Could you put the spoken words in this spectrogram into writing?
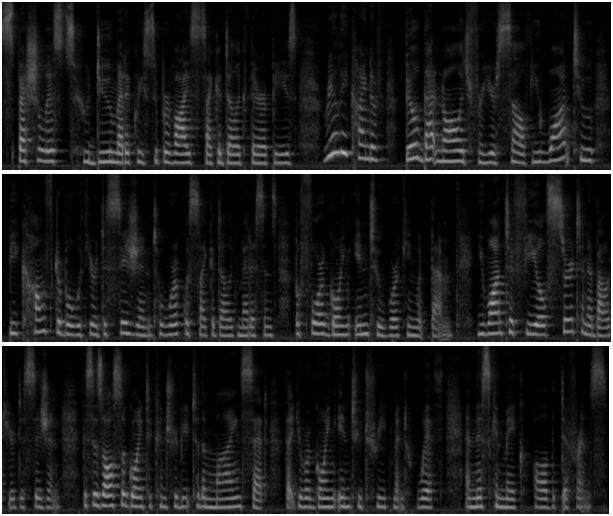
specialists who do medically supervised psychedelic therapies. Really kind of build that knowledge for yourself. You want to be comfortable with your decision to work with psychedelic medicines before going into working with them. You want to feel certain about your decision. This is also going to contribute to the mindset that you are going into treatment with, and this can make all the difference.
